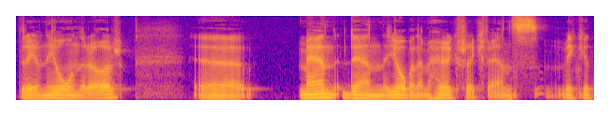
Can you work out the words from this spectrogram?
drev neonrör. Eh, men den jobbade med hög frekvens, vilket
